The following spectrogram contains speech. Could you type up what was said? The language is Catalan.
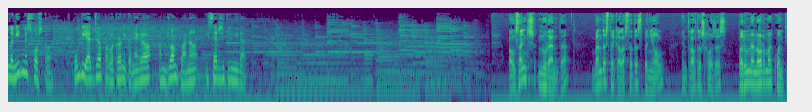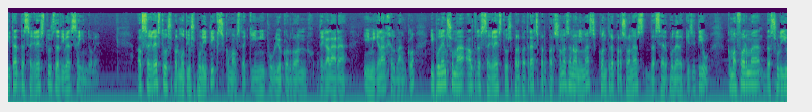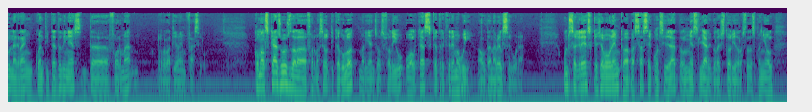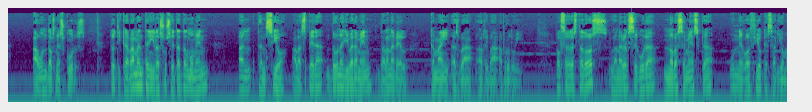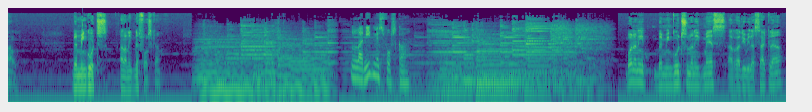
La nit més fosca, un viatge per la crònica negra amb Joan Plana i Sergi Trinitat. Els anys 90 van destacar l'estat espanyol, entre altres coses, per una enorme quantitat de segrestos de diversa índole. Els segrestos per motius polítics, com els de Quini, Publio Cordón, Ortega Lara i Miguel Ángel Blanco, i podent sumar altres segrestos perpetrats per persones anònimes contra persones de cert poder adquisitiu, com a forma d'assolir una gran quantitat de diners de forma relativament fàcil com els casos de la farmacèutica d'Olot, Maria Àngels Feliu, o el cas que tractarem avui, el d'Anabel Segura. Un segrest que ja veurem que va passar a ser considerat el més llarg de la història de l'estat espanyol a un dels més curts, tot i que va mantenir la societat del moment en tensió a l'espera d'un alliberament de l'Anabel que mai es va arribar a produir. Pels segrestadors, l'Anabel Segura no va ser més que un negocio que salió mal. Benvinguts a la nit més fosca. La nit més fosca. Bona nit, benvinguts una nit més a Ràdio Vilasacra,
